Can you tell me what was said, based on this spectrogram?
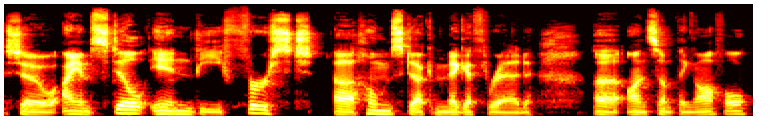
So, I am still in the first uh, homestuck mega thread uh, on something awful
